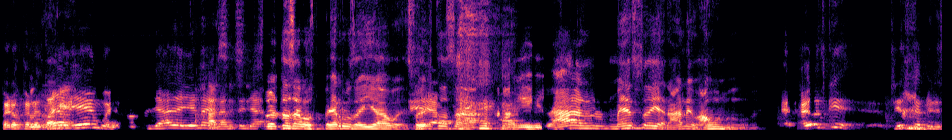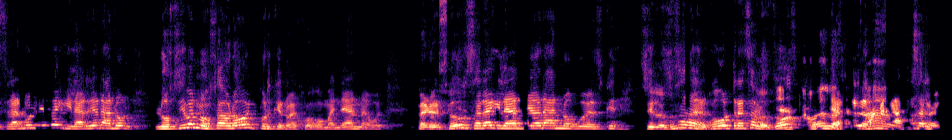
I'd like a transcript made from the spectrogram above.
Pero que les vaya bien, güey. Entonces ya de ahí en adelante ya. Sueltas a los perros ahí ya, güey. Sueltas a, Aguilar, Mesa y Arana y vámonos, güey. Pero es que tienes que administrar Molina, Aguilar y Arano. Los iban a usar hoy porque no hay juego mañana, güey. Pero el pedo usar Aguilar y Arano, güey, es que si los usan en el juego 3 a los dos, te las en el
